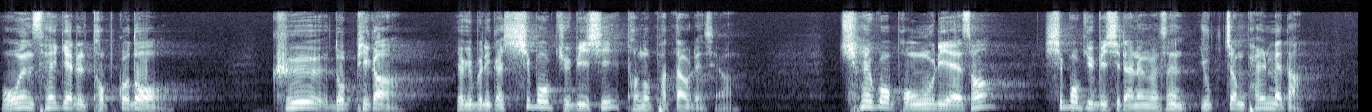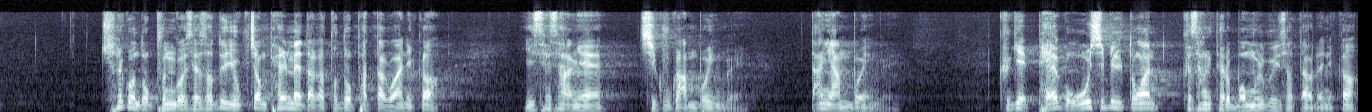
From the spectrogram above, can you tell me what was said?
온 세계를 덮고도 그 높이가 여기 보니까 15규빗이 더 높았다고 그래서요. 최고 봉우리에서 15규빗이라는 것은 6.8m. 최고 높은 곳에서도 6.8m가 더 높았다고 하니까 이 세상에 지구가 안 보인 거예요. 땅이 안 보인 거예요. 그게 150일 동안 그 상태로 머물고 있었다 그러니까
